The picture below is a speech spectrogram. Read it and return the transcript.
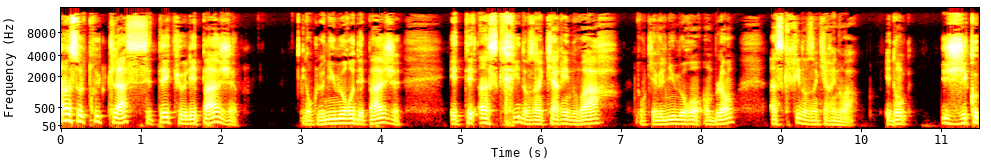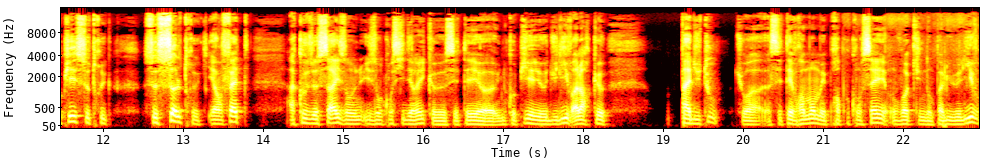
un seul truc classe, c'était que les pages, donc le numéro des pages, était inscrit dans un carré noir, donc il y avait le numéro en blanc, inscrit dans un carré noir. Et donc, j'ai copié ce truc, ce seul truc. Et en fait, à cause de ça, ils ont, ils ont considéré que c'était euh, une copie euh, du livre, alors que pas du tout. Tu vois, c'était vraiment mes propres conseils. On voit qu'ils n'ont pas lu le livre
